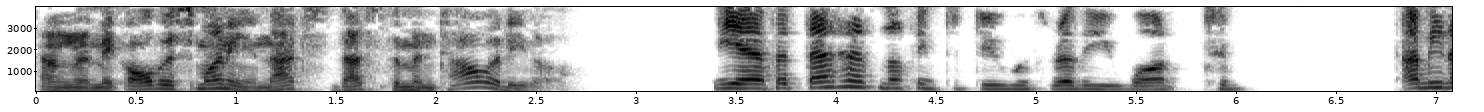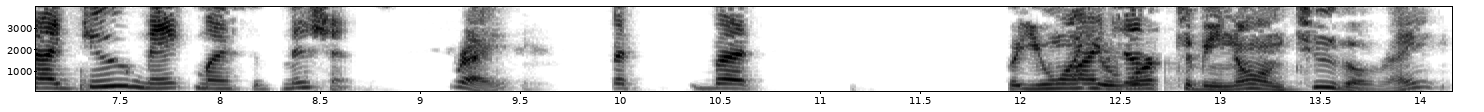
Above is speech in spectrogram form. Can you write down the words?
and I'm going to make all this money and that's that's the mentality though. Yeah, but that has nothing to do with whether you want to I mean, I do make my submissions. Right. But but But you want I your just, work to be known too though, right?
